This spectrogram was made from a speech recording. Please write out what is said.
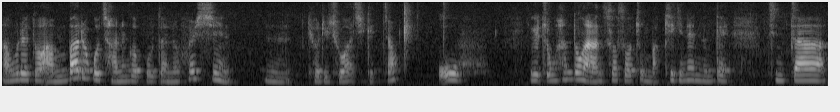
아무래도 안 바르고 자는 것보다는 훨씬 음, 결이 좋아지겠죠? 오, 이게 좀 한동안 안 써서 좀 막히긴 했는데 진짜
